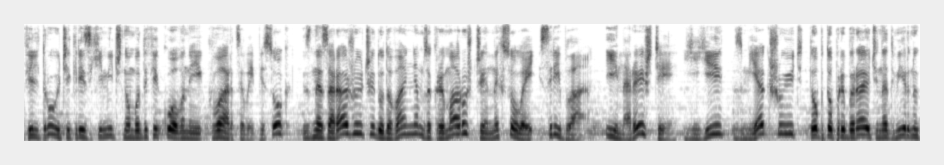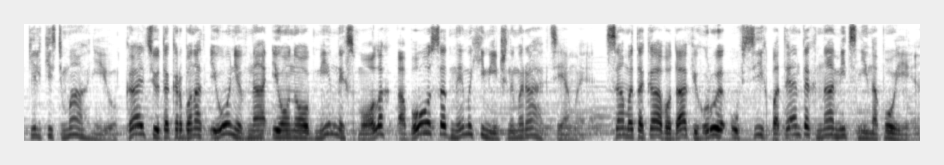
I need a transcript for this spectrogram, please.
фільтруючи крізь хімічно модифікований кварцевий пісок, знезаражуючи додаванням, зокрема, розчинних солей срібла. І нарешті її зм'якшують, тобто прибирають надмірну кількість магнію, кальцію та карбонат іонів на іонообмінних смолах або осадними хімічними реакціями. Саме така вода фігурує у всіх патентах на міцні напої.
